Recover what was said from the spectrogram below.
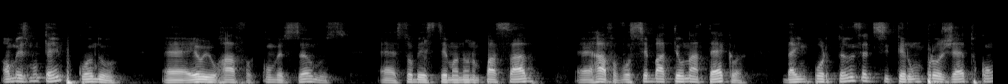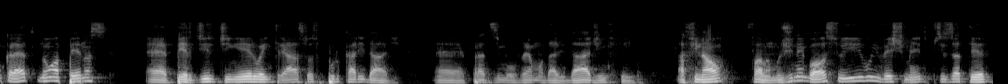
Ao mesmo tempo, quando é, eu e o Rafa conversamos é, sobre esse tema no ano passado, é, Rafa, você bateu na tecla da importância de se ter um projeto concreto, não apenas é, perder dinheiro, entre aspas, por caridade, é, para desenvolver a modalidade, enfim. Afinal, falamos de negócio e o investimento precisa ter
